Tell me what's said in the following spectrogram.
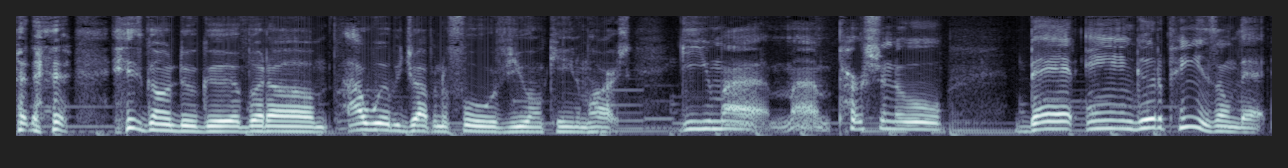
it's gonna do good. But um, I will be dropping a full review on Kingdom Hearts. Give you my my personal bad and good opinions on that.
